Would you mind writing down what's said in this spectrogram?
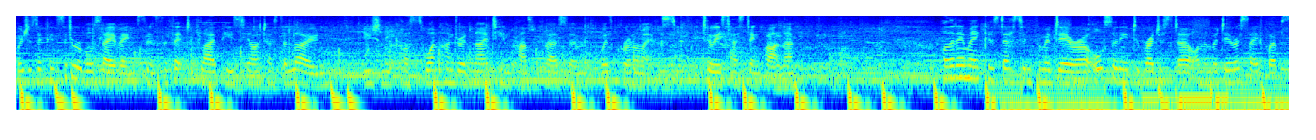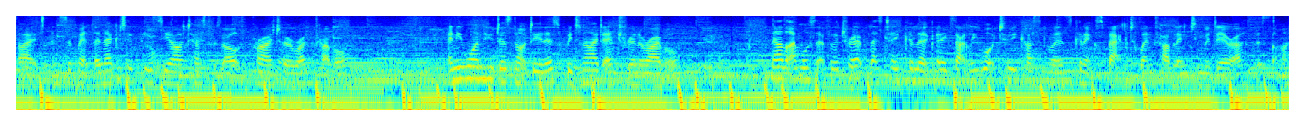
which is a considerable saving since the Fit to Fly PCR test alone usually costs £119 per person with Chronomics, TUI's testing partner. Holidaymakers destined for Madeira also need to register on the Madeira Safe website and submit their negative PCR test result prior to arrival travel. Anyone who does not do this will be denied entry on arrival. Now that I'm all set for the trip, let's take a look at exactly what TUI customers can expect when travelling to Madeira this summer.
